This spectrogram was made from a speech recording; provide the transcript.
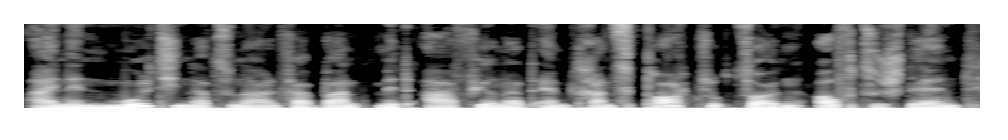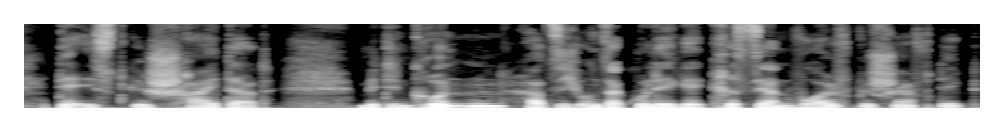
einen multinationalen Verband mit A400M Transportflugzeugen aufzustellen, der ist gescheitert. Mit den Gründen hat sich unser Kollege Christian Wolf beschäftigt.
